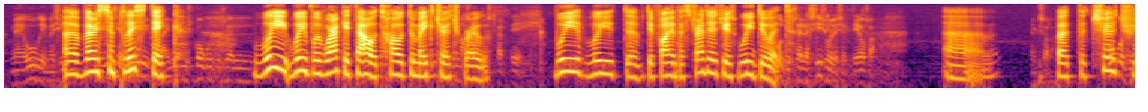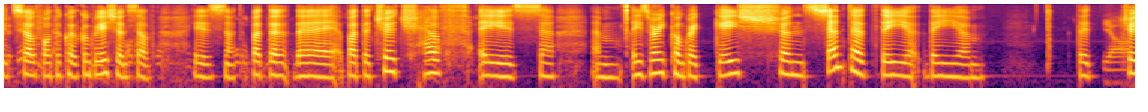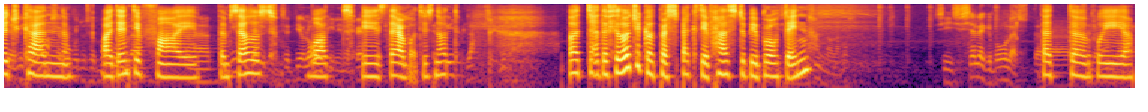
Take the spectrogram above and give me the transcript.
Et me uurime siin uh, very simplistic. we we we work it out how to make church grow. we we d- define the strategies we do it. kogudus sellest sisuliselt ei osale, uh, but the church itself or the congregation itself is not but the the but the church health is uh, is very congregation centered. The the um, the church can identify themselves what is there what is not. but uh, the theological perspective has to be brought in. that uh, we uh,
